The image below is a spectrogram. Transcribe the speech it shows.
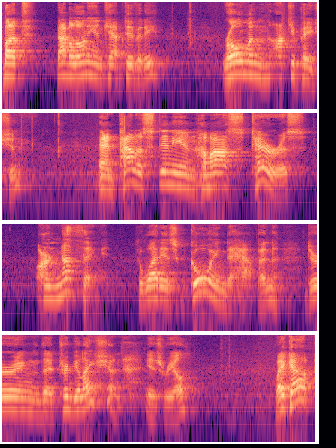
But Babylonian captivity, Roman occupation, and Palestinian Hamas terrorists are nothing to what is going to happen during the tribulation, Israel. Wake up.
